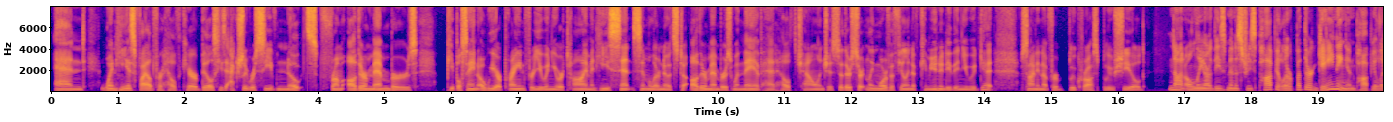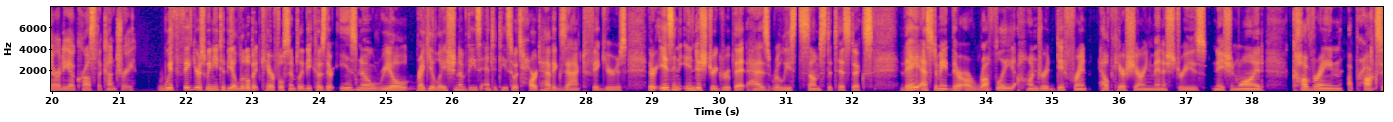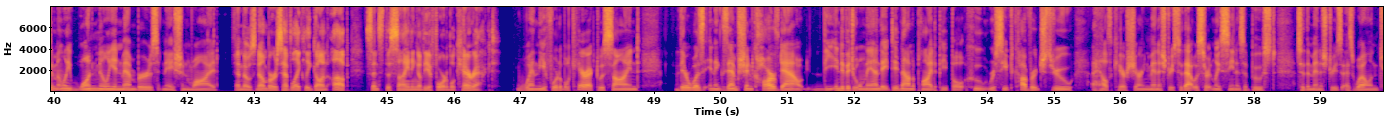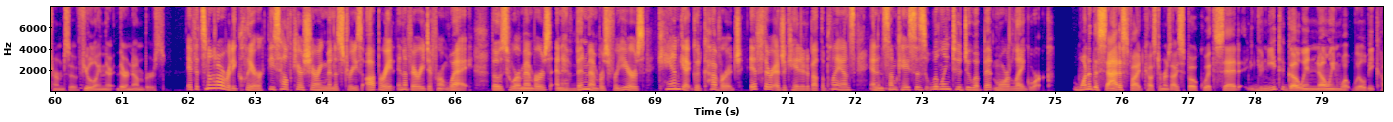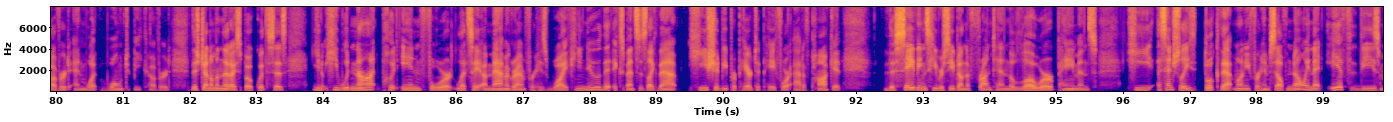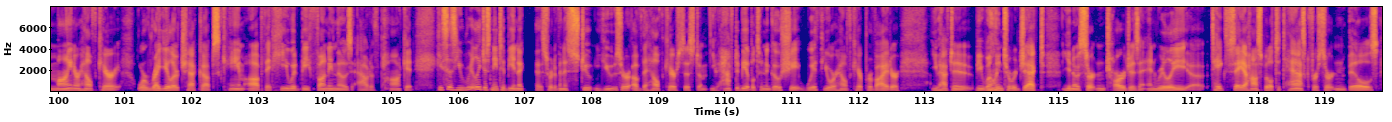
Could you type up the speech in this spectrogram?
And when he has filed for health care bills, he's actually received notes from other members. People saying, Oh, we are praying for you in your time. And he's sent similar notes to other members when they have had health challenges. So there's certainly more of a feeling of community than you would get signing up for Blue Cross Blue Shield. Not only are these ministries popular, but they're gaining in popularity across the country. With figures, we need to be a little bit careful simply because there is no real regulation of these entities, so it's hard to have exact figures. There is an industry group that has released some statistics. They estimate there are roughly 100 different healthcare sharing ministries nationwide, covering approximately 1 million members nationwide. And those numbers have likely gone up since the signing of the Affordable Care Act. When the Affordable Care Act was signed, there was an exemption carved out. The individual mandate did not apply to people who received coverage through a healthcare sharing ministry. So that was certainly seen as a boost to the ministries as well in terms of fueling their, their numbers. If it's not already clear, these healthcare sharing ministries operate in a very different way. Those who are members and have been members for years can get good coverage if they're educated about the plans and, in some cases, willing to do a bit more legwork. One of the satisfied customers I spoke with said you need to go in knowing what will be covered and what won't be covered. This gentleman that I spoke with says, you know, he would not put in for, let's say, a mammogram for his wife. He knew that expenses like that he should be prepared to pay for out of pocket. The savings he received on the front end, the lower payments, he essentially booked that money for himself, knowing that if these minor healthcare or regular checkups came up, that he would be funding those out of pocket. He says you really just need to be a sort of an astute user of the healthcare system. You have to be able to negotiate with your healthcare provider. You have to be willing to reject, you know, certain charges and really uh, take, say, a hospital to task for certain bills.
